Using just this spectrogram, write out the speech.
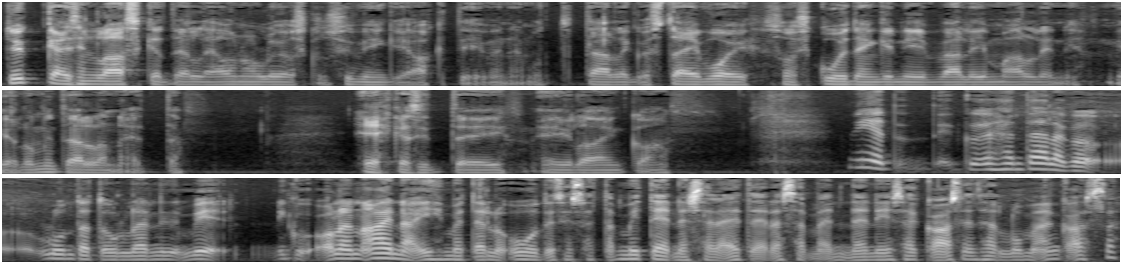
tykkäisin lasketella ja on ollut joskus hyvinkin aktiivinen, mutta täällä kun sitä ei voi, se olisi kuitenkin niin välimalli, niin mieluummin tällainen, että ehkä sitten ei, ei lainkaan. Niin, että kyllähän täällä kun lunta tulee, niin, mie, niin olen aina ihmetellyt uutisissa, että miten ne siellä etelässä menee niin sekaisin sen lumen kanssa.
